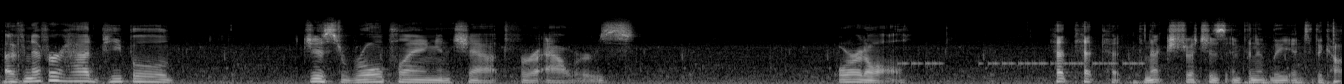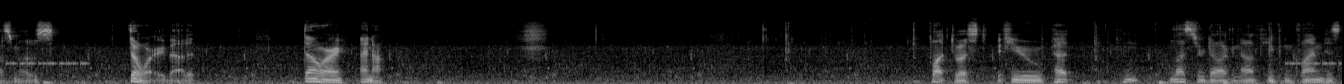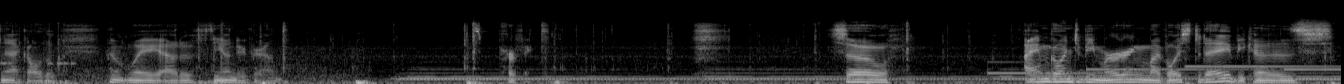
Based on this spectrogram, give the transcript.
I've never had people just role-playing in chat for hours. Or at all. Pet pet pet, the neck stretches infinitely into the cosmos. Don't worry about it. Don't worry, I know. Plot twist, if you pet lesser dog enough, you can climb his neck all the way out of the underground. Perfect. So, I am going to be murdering my voice today because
